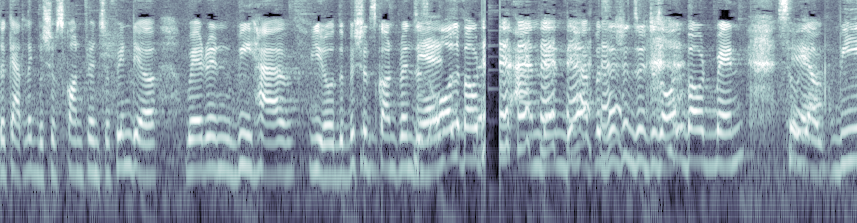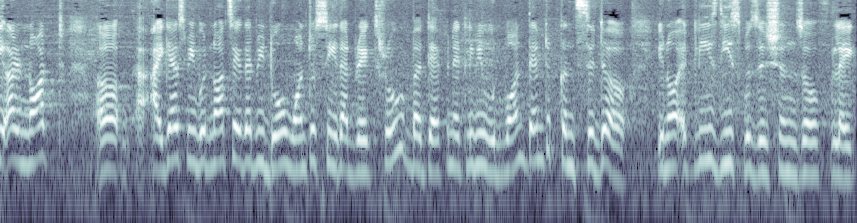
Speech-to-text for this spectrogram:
the catholic bishops conference of india wherein we have you know the bishops conference Yes. is all about and then they have positions which is all about men. So yeah, Yeah. we are not. Uh, I guess we would not say that we don't want to see that breakthrough, but definitely we would want them to consider, you know, at least these positions of like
